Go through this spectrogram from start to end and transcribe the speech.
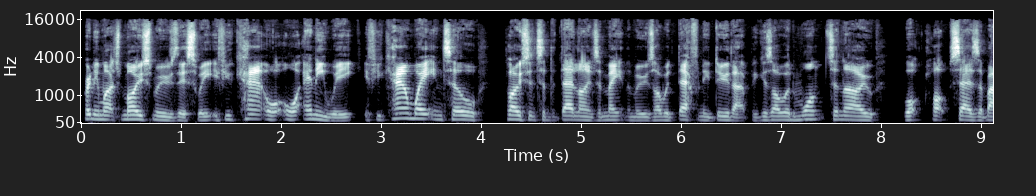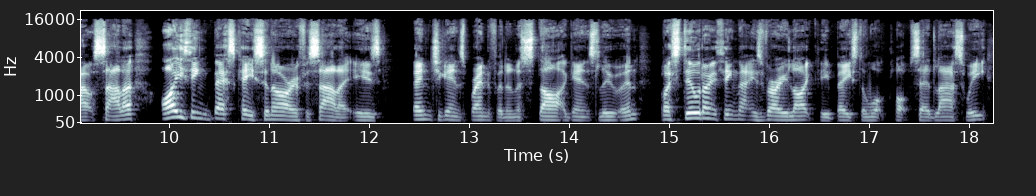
pretty much most moves this week, if you can, or, or any week, if you can wait until closer to the deadline to make the moves, I would definitely do that because I would want to know what Klopp says about Salah. I think best case scenario for Salah is bench against Brentford and a start against Luton, but I still don't think that is very likely based on what Klopp said last week.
